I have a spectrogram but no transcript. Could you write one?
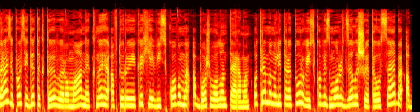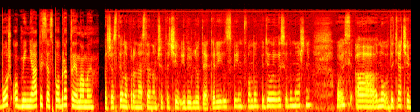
Наразі просять детективи, романи, книги, автори яких є військовими або ж волонтерами. Отриману літературу військові зможуть залишити у себе або ж обмінятися з побратимами. Частину принесли нам читачів і бібліотекарі своїм фондом поділилися домашнім. Ось а ну в дитячих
